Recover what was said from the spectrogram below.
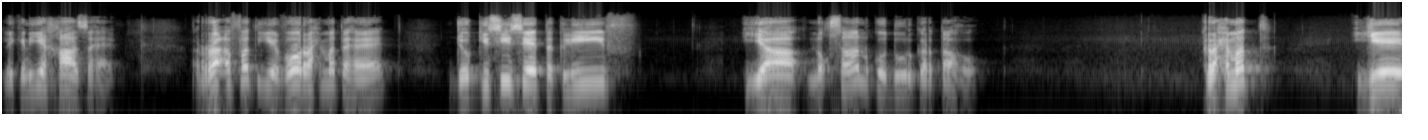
لیکن یہ خاص ہے۔ رفت یہ وہ رحمت ہے جو کسی سے تکلیف یا نقصان کو دور کرتا ہو۔ رحمت، یہ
